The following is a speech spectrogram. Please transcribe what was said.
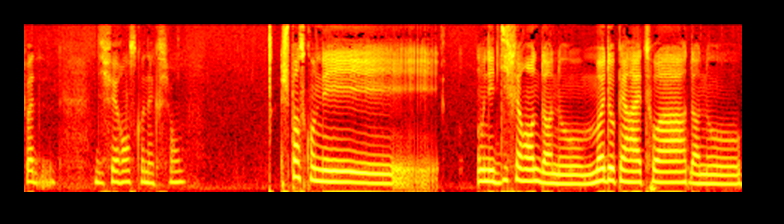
vois, différence, connexion? Je pense qu'on est, on est différentes dans nos modes opératoires, dans nos.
